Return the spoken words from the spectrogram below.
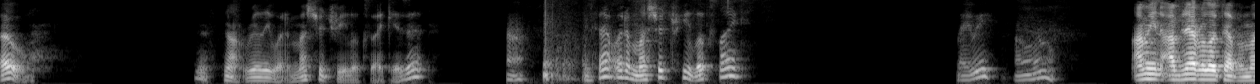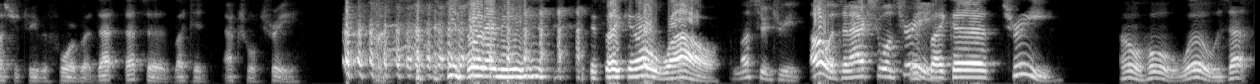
oh, that's not really what a mustard tree looks like, is it? Huh. Is that what a mustard tree looks like? Maybe? I don't know. I mean, I've never looked up a mustard tree before, but that that's a like an actual tree. you know what I mean? It's like, oh wow, Mustard tree. Oh, it's an actual tree. it's like a tree. Oh, whoa, whoa, is that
